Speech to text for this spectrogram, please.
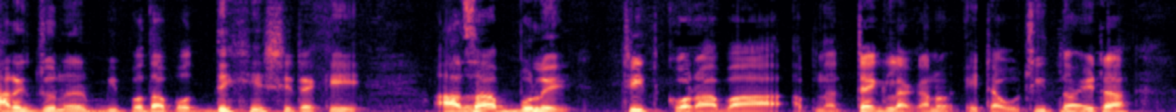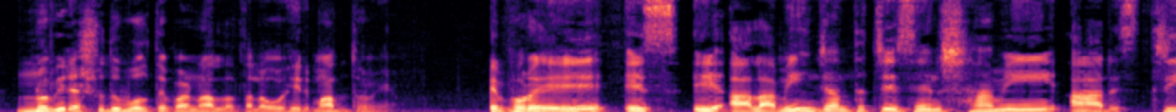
আরেকজনের বিপদাপদ দেখে সেটাকে আজাব বলে ট্রিট করা বা আপনার ট্যাগ লাগানো, এটা উচিত নয়। এটা নবীরা শুধু বলতে পারেন, আল্লাহ তালা ওহির মাধ্যমে। এরপরে এস এ আলামিন জানতে চেয়েছেন, স্বামী আর স্ত্রী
